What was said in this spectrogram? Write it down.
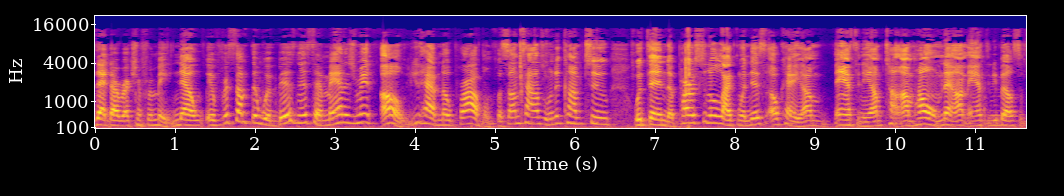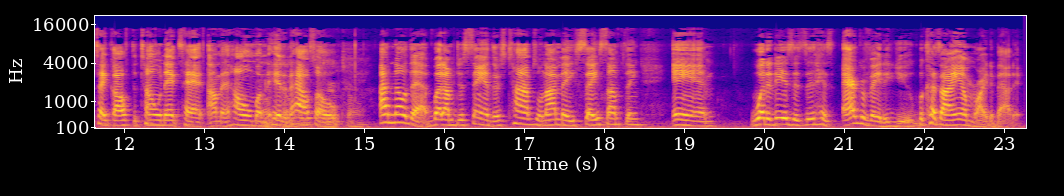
that direction from me. Now, if it's something with business and management, oh, you have no problem. But sometimes when it comes to within the personal, like when this, okay, I'm Anthony, I'm to, I'm home now. I'm Anthony Bell, so take off the Tone X hat. I'm at home. I'm the head of the household. I know that, but I'm just saying there's times when I may say something and what it is is it has aggravated you because I am right about it.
